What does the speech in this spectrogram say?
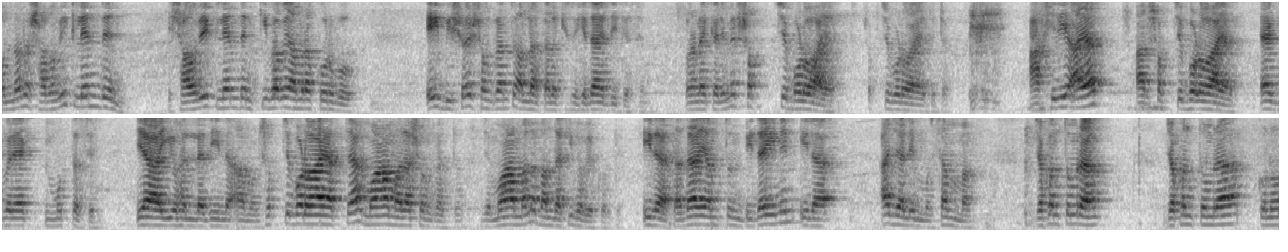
অন্যান্য স্বাভাবিক লেনদেন। স্বাভাবিক লেনদেন কীভাবে আমরা করব? এই বিষয় সংক্রান্ত আল্লাহ তালা কিছু হৃদায়ত দিতেছেন। কোরআন কারিমের সবচেয়ে বড় আয়াত, সবচেয়ে বড় আয়াত এটা। আখিরি আয়াত আর সবচেয়ে বড় আয়াত। একবারে এক ইউহাল্লাদিন আমন। সবচেয়ে বড় আয়াতটা মহামালা সংক্রান্ত, যে মহামালা বান্দা কীভাবে করবে? ইরা তাদায়ান্তুম বিদাইনিন ইলা আজালিম মুসাম্মা। যখন তোমরা যখন তোমরা কোনো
